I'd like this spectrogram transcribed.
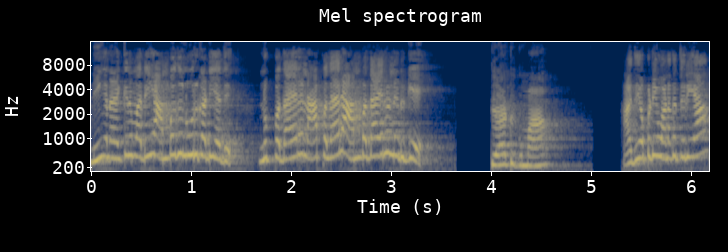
நீங்க நினைக்கிற மாதிரி ஐம்பது நூறு கிடையாது முப்பதாயிரம் நாற்பதாயிரம் ஐம்பதாயிரம் இருக்கு. கேட்டுக்குமா? அது எப்படி உனக்கு தெரியும்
